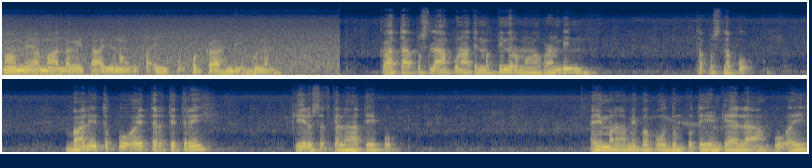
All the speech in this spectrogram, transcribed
Mamaya malagay tayo ng tain po pagka hindi umulan. Katapos lang po natin magtinor mga farmbin. Tapos na po. Bali ito po ay 33 kilos at kalahati po. Ay marami pa po doon putihin. Kaya laang po ay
